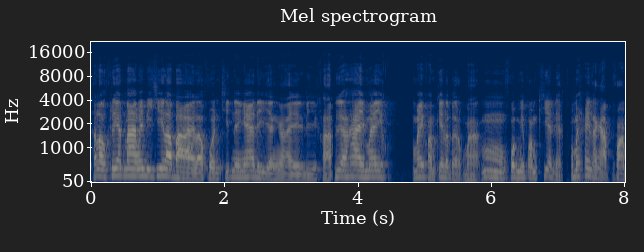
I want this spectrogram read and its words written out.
ถ้าเราเครียดมากไม่มีที่ระบาย เราควรคิดในแง่ดียังไงดีครับ เพื่อให้ไม่ไม่ความเครียดระเบิดออกมา อืมคนมีความเครียดเนี่ยเขาไม่ให้ระงับความ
